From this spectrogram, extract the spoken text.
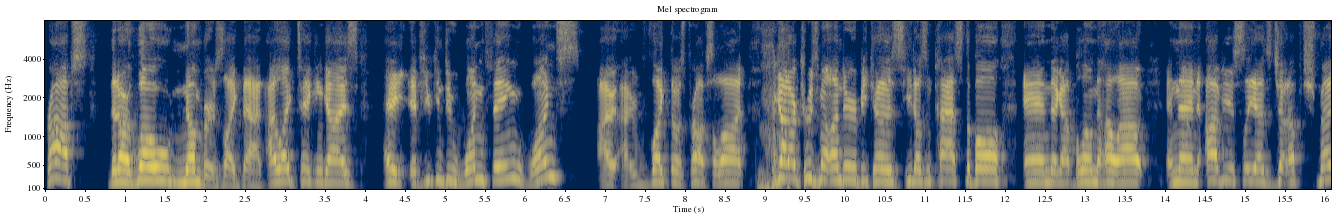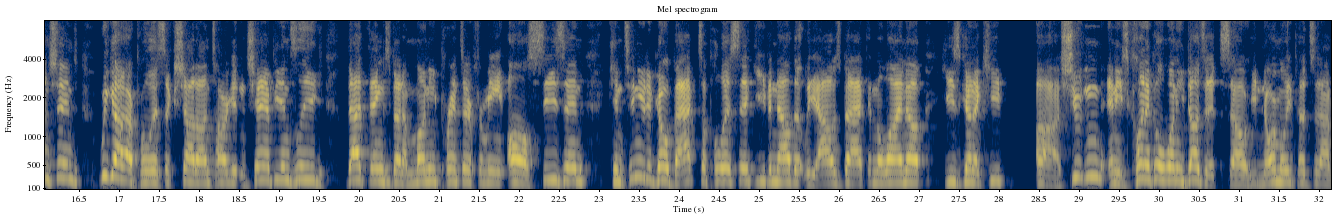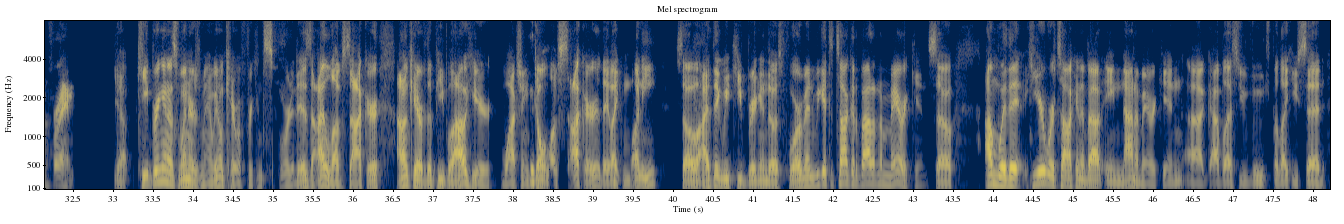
props that are low numbers like that. I like taking guys. Hey, if you can do one thing once, I, I like those props a lot. We got our Kuzma under because he doesn't pass the ball and they got blown the hell out. And then, obviously, as Josh mentioned, we got our Pulisic shot on target in Champions League. That thing's been a money printer for me all season. Continue to go back to Pulisic, even now that Leao's back in the lineup. He's going to keep uh, shooting, and he's clinical when he does it. So he normally puts it on frame. Yep. Keep bringing us winners, man. We don't care what freaking sport it is. I love soccer. I don't care if the people out here watching don't love soccer. They like money. So I think we keep bringing those for them, and we get to talking about an American. So I'm with it. Here we're talking about a non-American. Uh, God bless you, Vooch. But like you said,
